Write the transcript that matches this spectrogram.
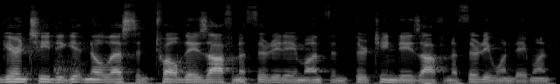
guaranteed to get no less than 12 days off in a 30 day month and 13 days off in a 31 day month.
